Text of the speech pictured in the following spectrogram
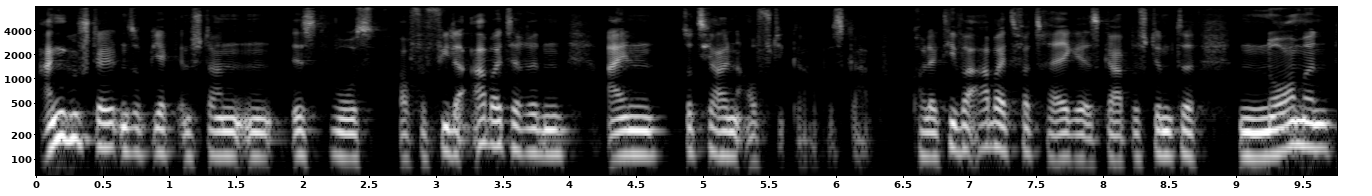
Angestellten-Subjekt entstanden ist, wo es auch für viele Arbeiterinnen einen sozialen Aufstieg gab. Es gab kollektive Arbeitsverträge, es gab bestimmte Normen,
